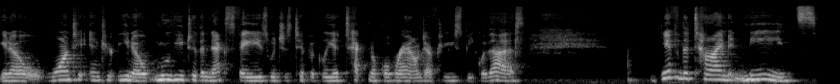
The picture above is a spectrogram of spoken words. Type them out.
you know want to enter you know move you to the next phase which is typically a technical round after you speak with us. Give the time it needs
